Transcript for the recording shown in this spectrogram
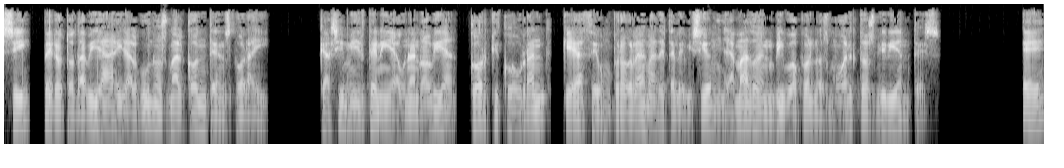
Sí, pero todavía hay algunos malcontents por ahí. Casimir tenía una novia, Corky Courant, que hace un programa de televisión llamado En vivo con los muertos vivientes. ¿Eh?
